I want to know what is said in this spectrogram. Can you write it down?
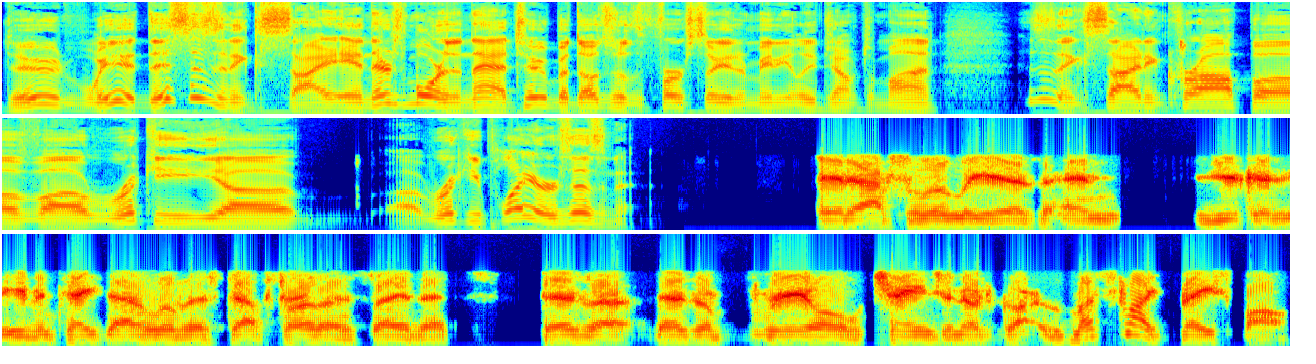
Dude, we this is an exciting, and there's more than that too. But those are the first three that immediately jump to mind. This is an exciting crop of uh, rookie uh, uh, rookie players, isn't it? It absolutely is, and you could even take that a little bit a step further and say that there's a there's a real change in those guards, much like baseball.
